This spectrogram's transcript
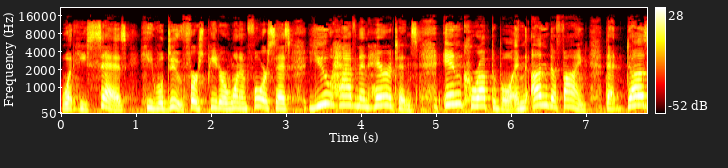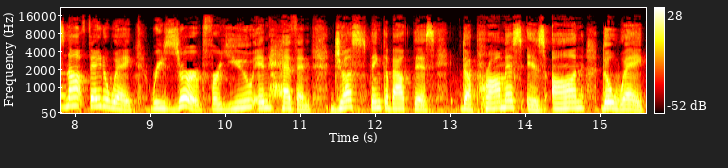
what he says he will do. First Peter 1 and 4 says, You have an inheritance, incorruptible and undefined, that does not fade away, reserved for you in heaven. Just think about this. The promise is on the way.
